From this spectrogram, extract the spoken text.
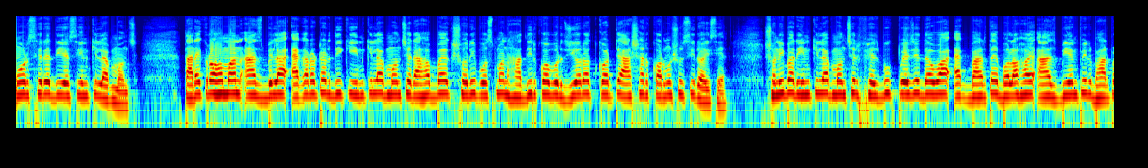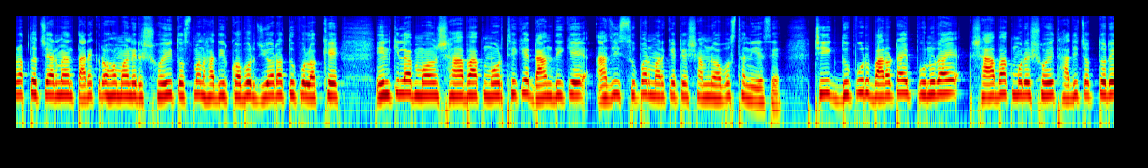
মোড় ছেড়ে দিয়েছে ইনকিলাব মঞ্চ। তারেক রহমান আজ বেলা এগারোটার দিকে ইনকিলাব মঞ্চের আহ্বায়ক শরীফ ওসমান হাদির কবর জিয়রত করতে আসার কর্মসূচি রয়েছে। শনিবার ইনকিলাব মঞ্চের ফেসবুক পেজে দেওয়া এক বার্তায় বলা হয়, আজ বিএনপির ভারপ্রাপ্ত চেয়ারম্যান তারেক রহমানের শহীদ ওসমান হাদির কবর জিয়রত উপলক্ষে ইনকিলাব মঞ্চ শাহবাগ মোড় থেকে ডান দিকে আজিজ সুপার মার্কেটের সামনে অবস্থান নিয়েছে। ঠিক দুপুর বারোটায় পুনরায় শাহবাগ মোড়ে শহীদ হাদি চত্বরে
